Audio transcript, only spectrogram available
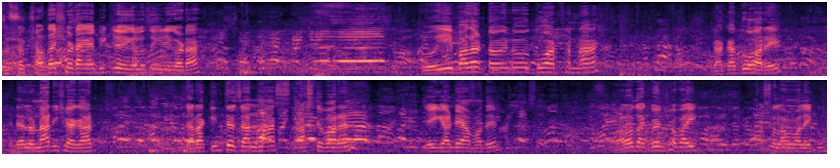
দর্শক সাতাশশো টাকায় বিক্রি হয়ে গেল চিংড়ি কটা। তো এই বাজারটা হলো দুয়ার থানা, ঢাকা দুয়ারে এটা হলো নারিশা ঘাট যারা কিনতে চান মাছ, আসতে পারেন এই ঘাটে আমাদের। ভালো থাকবেন সবাই। আসসালামু আলাইকুম।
